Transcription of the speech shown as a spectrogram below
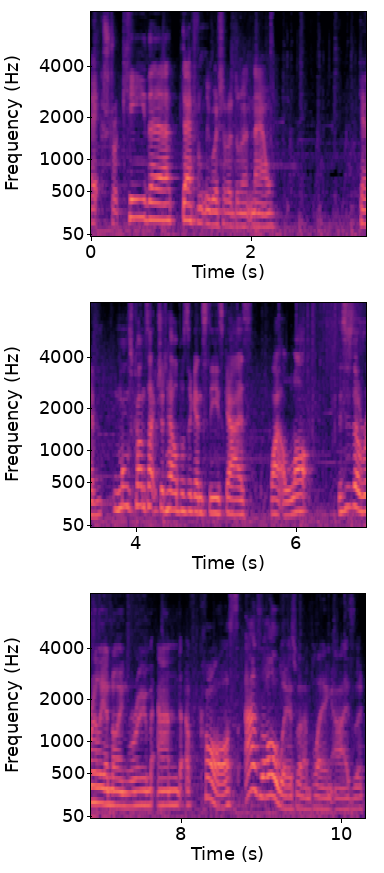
Extra key there. Definitely wish I'd have done it now. Okay, Mum's Contact should help us against these guys quite a lot. This is a really annoying room, and of course, as always when I'm playing Isaac,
